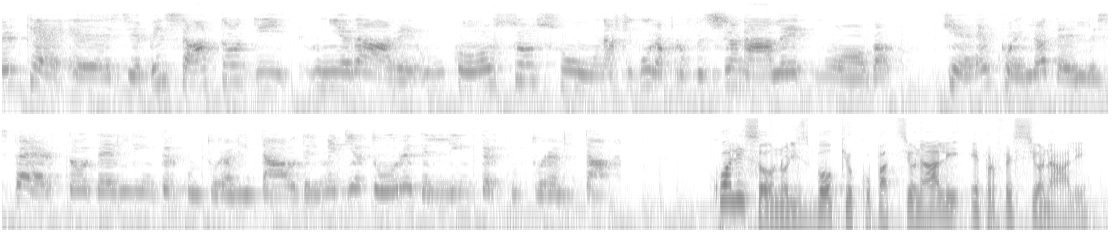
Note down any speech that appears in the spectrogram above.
perché eh, si è pensato di mirare un corso su una figura professionale nuova, che è quella dell'esperto dell'interculturalità o del mediatore dell'interculturalità. Quali sono gli sbocchi occupazionali e professionali?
